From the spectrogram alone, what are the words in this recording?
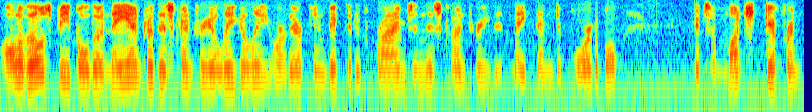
all of those people, when they enter this country illegally or they're convicted of crimes in this country that make them deportable, it's a much different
